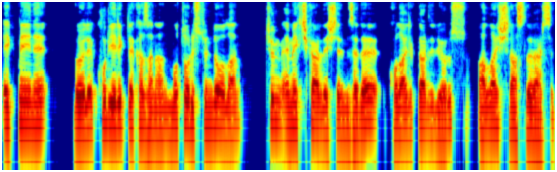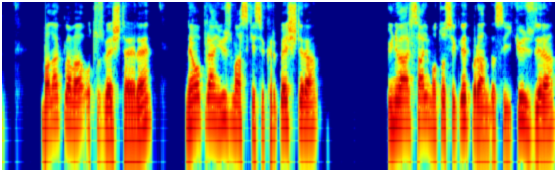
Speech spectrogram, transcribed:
ekmeğini böyle kuryelikle kazanan, motor üstünde olan tüm emekçi kardeşlerimize de kolaylıklar diliyoruz. Allah iş rastlığı versin. Balaklava 35 TL. Neopren yüz maskesi 45 lira. Universal motosiklet brandası 200 lira.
